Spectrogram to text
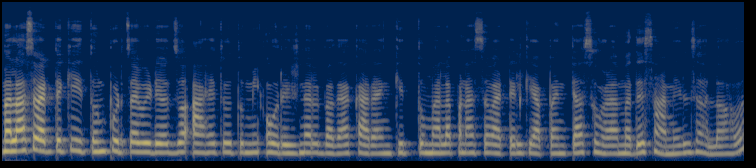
मला असं वाटतं की इथून पुढचा व्हिडिओ जो आहे तो तुम्ही ओरिजिनल बघा कारण की तुम्हाला पण असं वाटेल की आपण त्या सोहळ्यामध्ये सामील झालो आहोत.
